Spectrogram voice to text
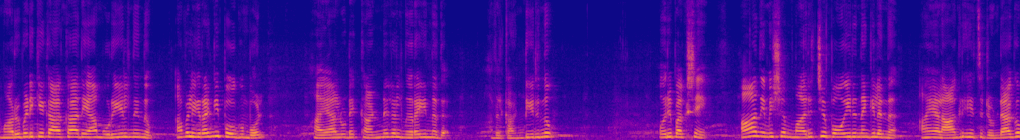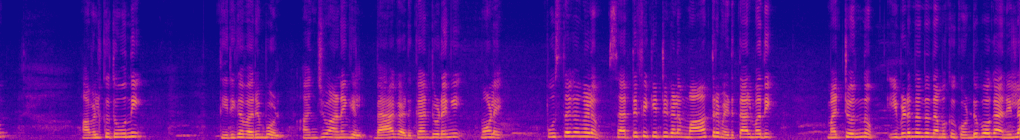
മറുപടിക്ക് കാക്കാതെ ആ മുറിയിൽ നിന്നും അവൾ ഇറങ്ങിപ്പോകുമ്പോൾ അയാളുടെ കണ്ണുകൾ നിറയുന്നത് അവൾ കണ്ടിരുന്നു. ഒരു പക്ഷേ ആ നിമിഷം മരിച്ചു പോയിരുന്നെങ്കിലെന്ന് അയാൾ ആഗ്രഹിച്ചിട്ടുണ്ടാകും. അവൾക്ക് തോന്നി തിരികെ വരുമ്പോൾ അഞ്ചു ആണെങ്കിൽ ബാഗ് എടുക്കാൻ തുടങ്ങി. മോളെ പുസ്തകങ്ങളും സർട്ടിഫിക്കറ്റുകളും മാത്രം എടുത്താൽ മതി. മറ്റൊന്നും ഇവിടെ നിന്ന് നമുക്ക് കൊണ്ടുപോകാനില്ല.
